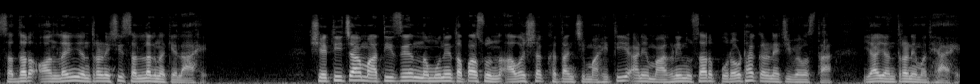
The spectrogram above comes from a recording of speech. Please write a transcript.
सदर ऑनलाईन यंत्रणेशी संलग्न केला आहे. शेतीच्या मातीचे नमुने तपासून आवश्यक खतांची माहिती आणि मागणीनुसार पुरवठा करण्याची व्यवस्था या यंत्रणेमध्ये आहे.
